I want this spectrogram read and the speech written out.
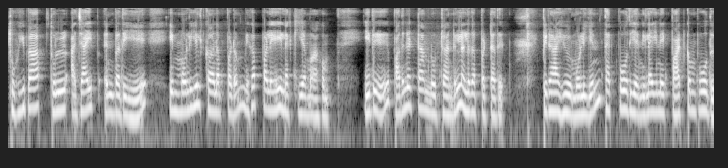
துஹிபாப் துல் அஜைப் என்பதையே இம்மொழியில் காணப்படும் மிக பழைய இலக்கியமாகும். இது பதினெட்டாம் நூற்றாண்டில் எழுதப்பட்டது. பிராயு மொழியின் தற்போதைய நிலையினை பார்க்கும்போது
